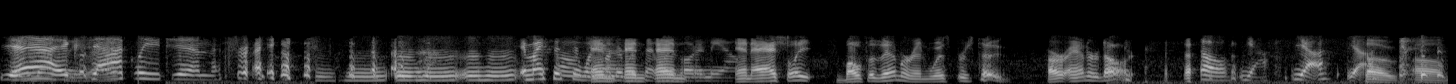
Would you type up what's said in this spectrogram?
yeah, Exactly, right. Jim. That's right. Mhm. Mhm. Mhm. And my sister Oh, 100% and- would and- voted me out. and Ashley, both of them are in Whispers too. Her and her daughter. oh yeah, yeah, yeah. So, um,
